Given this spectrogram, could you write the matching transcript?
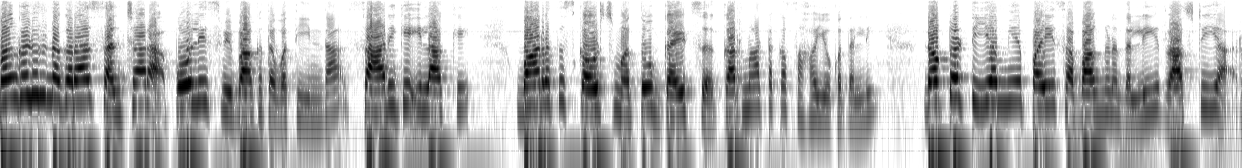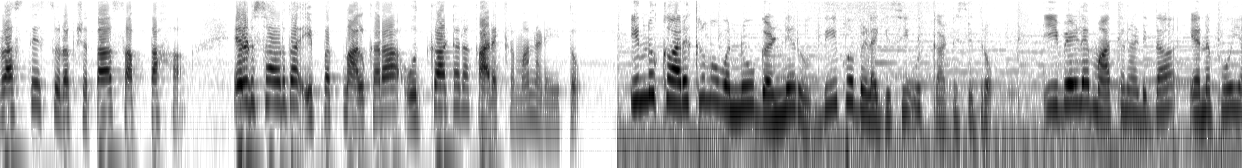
ಮಂಗಳೂರು ನಗರ ಸಂಚಾರ ಪೊಲೀಸ್ ವಿಭಾಗದ ವತಿಯಿಂದ ಸಾರಿಗೆ ಇಲಾಖೆ, ಭಾರತ ಸ್ಕೌಟ್ಸ್ ಮತ್ತು ಗೈಡ್ಸ್ ಕರ್ನಾಟಕ ಸಹಯೋಗದಲ್ಲಿ ಡಾಕ್ಟರ್ ಟಿಎಂಎ ಪೈ ಸಭಾಂಗಣದಲ್ಲಿ ರಾಷ್ಟ್ರೀಯ ರಸ್ತೆ ಸುರಕ್ಷತಾ ಸಪ್ತಾಹ ಎರಡು ಸಾವಿರದ ಇಪ್ಪತ್ನಾಲ್ಕರ ಉದ್ಘಾಟನಾ ಕಾರ್ಯಕ್ರಮ ನಡೆಯಿತು. ಇನ್ನು ಕಾರ್ಯಕ್ರಮವನ್ನು ಗಣ್ಯರು ದೀಪ ಬೆಳಗಿಸಿ ಉದ್ಘಾಟಿಸಿದರು. ಈ ವೇಳೆ ಮಾತನಾಡಿದ ಎನಪೋಯ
